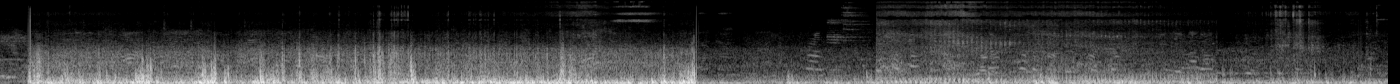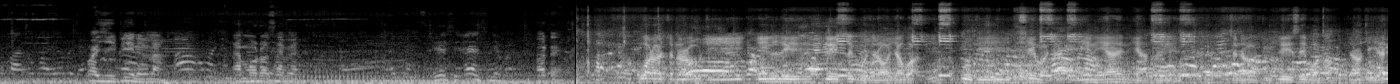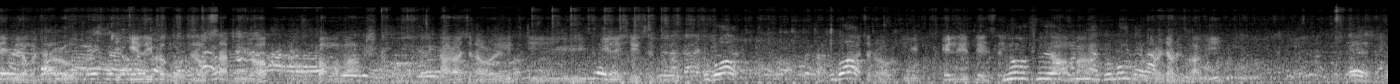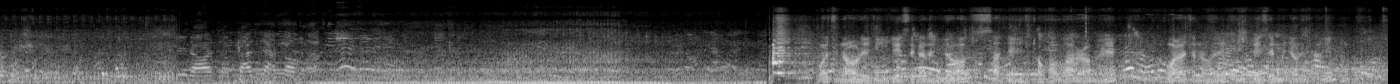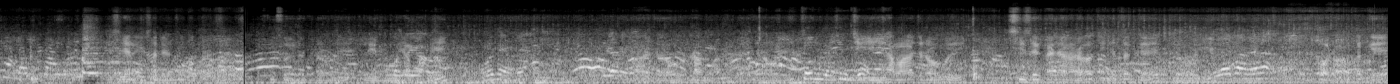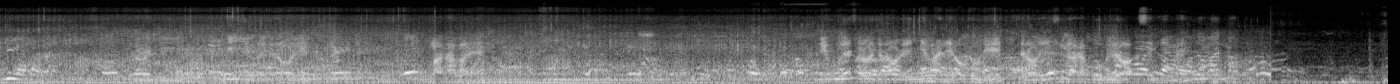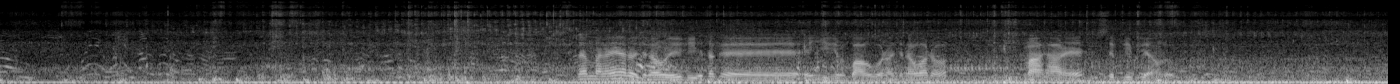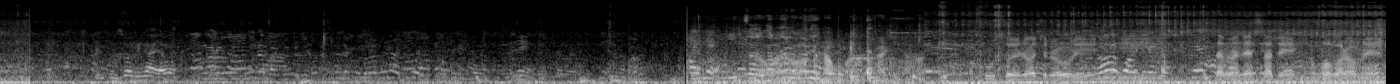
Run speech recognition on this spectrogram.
ဟာရေပြည့်နေလား။အဲမော်တော်ဆိုင်ပဲ။ ဟုတ်တယ်အခုကတော့ကျွန်တော်တို့ဒီအင်းလေး place ကိုကျွန်တော်ရောက်ပါပြီအခုဒီရှေ့မှာကျွန်တော်မြင်နေရတဲ့နေရာဆိုရင်ကျွန်တော်ဒီ place ပေါ့နော်ကျွန်တော်ဒီကနေပြီးတော့ကျွန်တော်တို့ဒီအင်းလေးဘက်ကိုကျွန်တော်ဆက်ပြီးတော့ပေါင်းပါပါဒါတော့ကျွန်တော်တို့ဒီအင်းလေး place ကိုသူဘောသူဘောကျွန်တော်တို့ဒီအင်းလေး place ကိုတော့မှာကျွန်တော်ရောက်နေပါပြီဒီတော့ကားကြဆောက် ဘောကျွန်တော်တို့ဒီ place ကနေပြီးတော့စတင်ထောက်ပါပါတော့မယ်ဘောလည်းကျွန်တော်တို့ဒီ place မှာရောက်နေပြီဒီစီကနေစတင်ထောက်ပါပါတော့ဒီဆိုရင်ကျွန်တော်တို့လေမိုးရောက်ပါပြီဝင်နေတယ်အဲကျွန်တော်တို့နောက်မှာကျွန်တော်တို့ဒီဟာမှာကျွန်တော်တို့စီစဉ်ခိုင်းတာတော့ဒီအသက်ကဲကျွန်တော်တို့ဒီခေါ်တော့အသက်ကဲကျွန်တော်တို့ဒီဒီယူလည်းကျွန်တော်တို့မှာထားပါတယ် ဒီကူလည်းဆိုတော့ကျွန်တော်တို့မြန်မာနေအုပ်ထုပ်တွေကျွန်တော်တို့ယူလာတာပို့ပြီးတော့အဆင်ပြေမယ်ဒါမှလည်းကတော့ကျွန်တော်တို့ဒီအသက်ကဲအင်ဂျီတွေမပါဘူးပေါ့နော်ကျွန်တော်ကတော့မှားထားတယ် safety ဖြစ်အောင်လို့သူဆိုပြီးရရပါနောက်ပါခိုင်းတာအ ခုဆိုရင်တော့ကျွန်တော်တို့ဒီသမန်နဲ့စတဲ့ခေါ်ပါတော့မယ်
